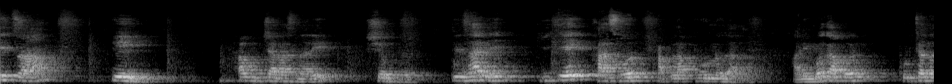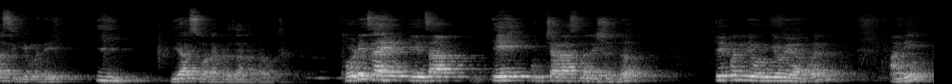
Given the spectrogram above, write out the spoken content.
एचा ए हा उच्चार असणारे शब्द. ते झाले की एक हा स्वर आपला पूर्ण झाला. आणि मग आपण पुढच्या तासिकेमध्ये ई e या स्वराकडे जाणार आहोत. थोडेच आहेत एचा ए उच्चार असणारे शब्द. ते पण लिहून घेऊया आपण. आणि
